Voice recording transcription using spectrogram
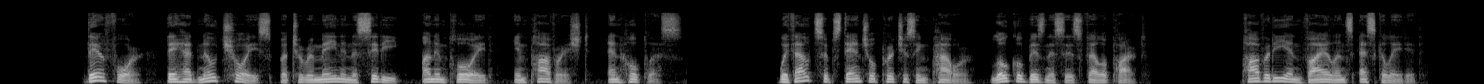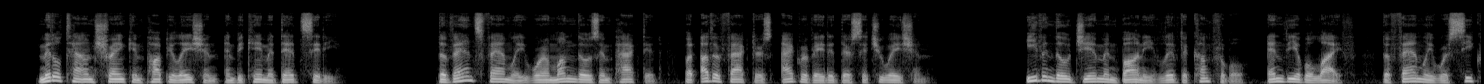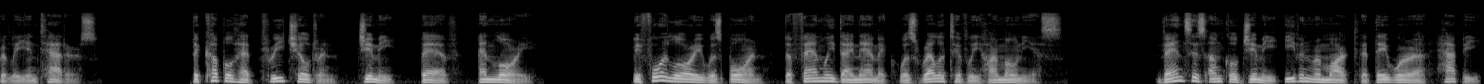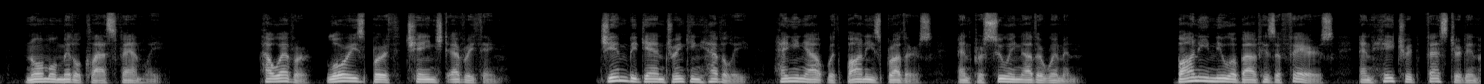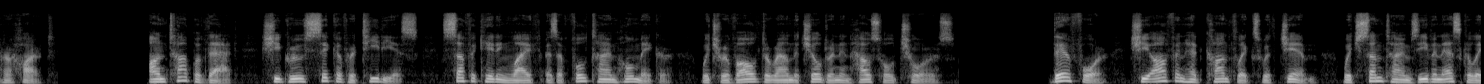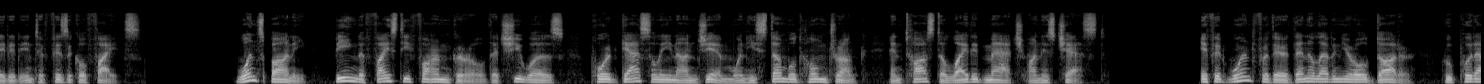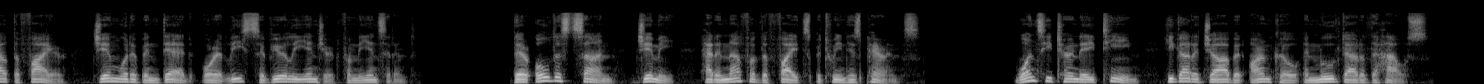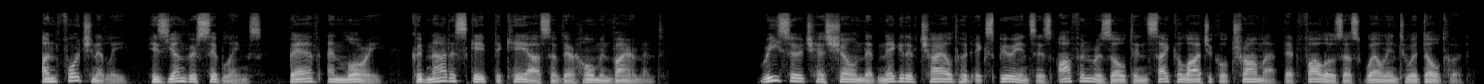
Therefore, they had no choice but to remain in the city, unemployed, impoverished, and hopeless. Without substantial purchasing power, local businesses fell apart. Poverty and violence escalated. Middletown shrank in population and became a dead city. The Vance family were among those impacted, but other factors aggravated their situation. Even though Jim and Bonnie lived a comfortable, enviable life, the family were secretly in tatters. The couple had three children, Jimmy, Bev, and Lori. Before Lori was born, the family dynamic was relatively harmonious. Vance's uncle Jimmy even remarked that they were a happy, normal middle-class family. However, Lori's birth changed everything. Jim began drinking heavily, hanging out with Bonnie's brothers, and pursuing other women. Bonnie knew about his affairs, and hatred festered in her heart. On top of that, she grew sick of her tedious, suffocating life as a full-time homemaker, which revolved around the children and household chores. Therefore, she often had conflicts with Jim, which sometimes even escalated into physical fights. Once Bonnie, being the feisty farm girl that she was, poured gasoline on Jim when he stumbled home drunk, and tossed a lighted match on his chest. If it weren't for their then 11-year-old daughter, who put out the fire, Jim would have been dead or at least severely injured from the incident. Their oldest son, Jimmy, had enough of the fights between his parents. Once he turned 18, he got a job at Armco and moved out of the house. Unfortunately, his younger siblings, Bev and Lori, could not escape the chaos of their home environment. Research has shown that negative childhood experiences often result in psychological trauma that follows us well into adulthood.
